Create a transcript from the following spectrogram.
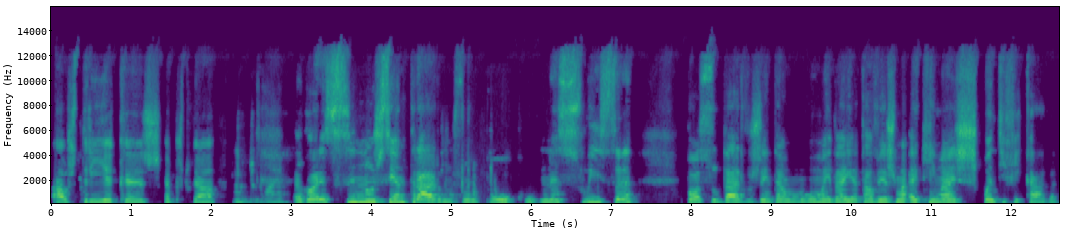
austríacas a Portugal. Muito bem. Agora, se nos centrarmos um pouco na Suíça, posso dar-vos então uma ideia, talvez aqui mais quantificada.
